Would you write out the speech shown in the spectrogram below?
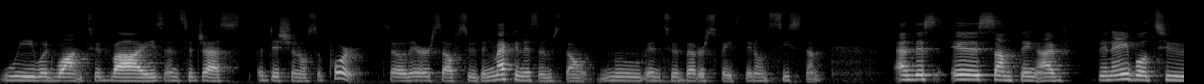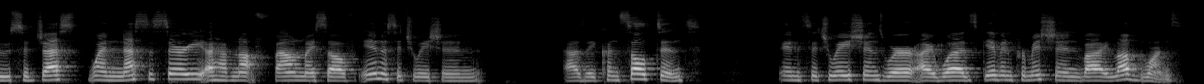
we would want to advise and suggest additional support. So their self soothing mechanisms don't move into a better space, they don't cease them. And this is something I've been able to suggest when necessary. I have not found myself in a situation as a consultant in situations where I was given permission by loved ones,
